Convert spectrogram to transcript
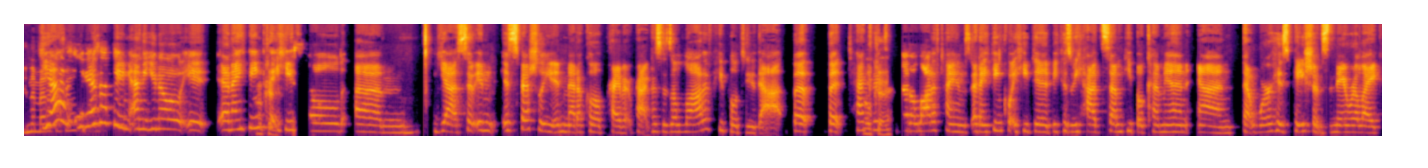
in the medical yes, field? it is a thing, and you know it, and I think okay. that he sold. um Yeah, so in especially in medical private practices, a lot of people do that, but but technically, okay. but a lot of times, and I think what he did because we had some people come in and that were his patients, and they were like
